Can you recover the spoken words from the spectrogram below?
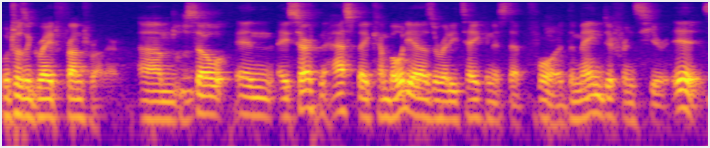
which was a great front runner. Um, So, in a certain aspect, Cambodia has already taken a step forward. The main difference here is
